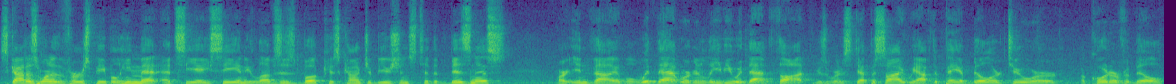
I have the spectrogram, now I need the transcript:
Scott is one of the first people he met at CAC, and he loves his book. His contributions to the business are invaluable. With that, we're going to leave you with that thought because we're going to step aside. We have to pay a bill or two or a quarter of a bill.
